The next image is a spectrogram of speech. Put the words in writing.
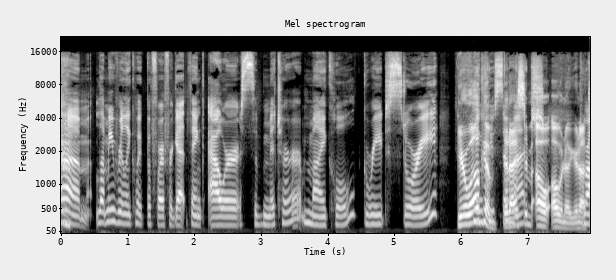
um, let me really quick before I forget thank our submitter, Michael. Great story. you're welcome. you so Did I sub- much. Oh, oh no, you're not Wrong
